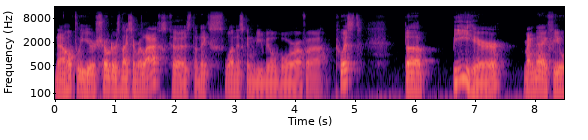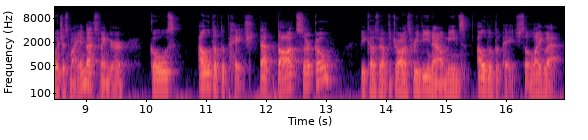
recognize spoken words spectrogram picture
Now hopefully your shoulder is nice and relaxed because the next one is going to be a bit more of a twist. The B here, magnetic field, which is my index finger, goes out of the page. That dot circle, because we have to draw in 3D now, means out of the page. So like that.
